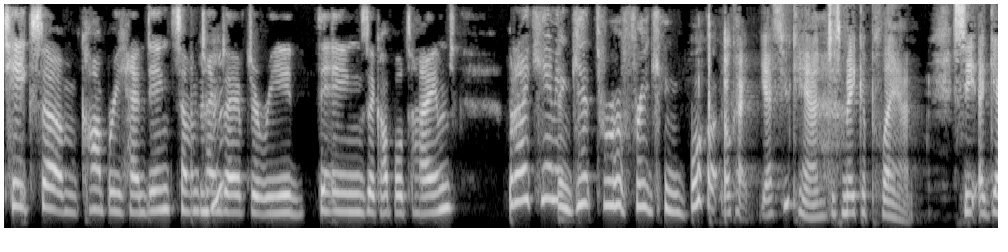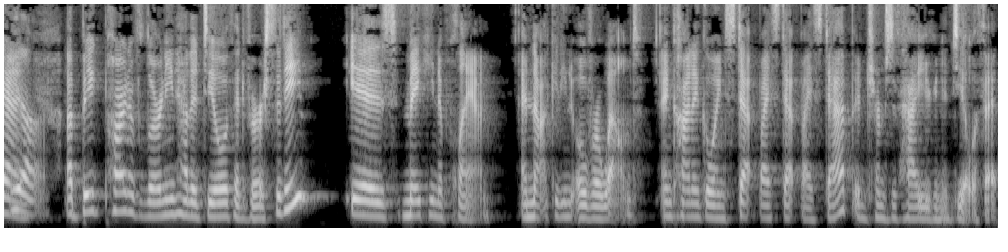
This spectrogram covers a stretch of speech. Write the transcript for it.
takes some um, comprehending. Sometimes mm-hmm. I have to read things a couple times, but I can't even get through a freaking book. Okay. Yes, you can. Just make a plan. See, again, yeah. a big part of learning how to deal with adversity is making a plan and not getting overwhelmed and kind of going step by step by step in terms of how you're going to deal with it.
